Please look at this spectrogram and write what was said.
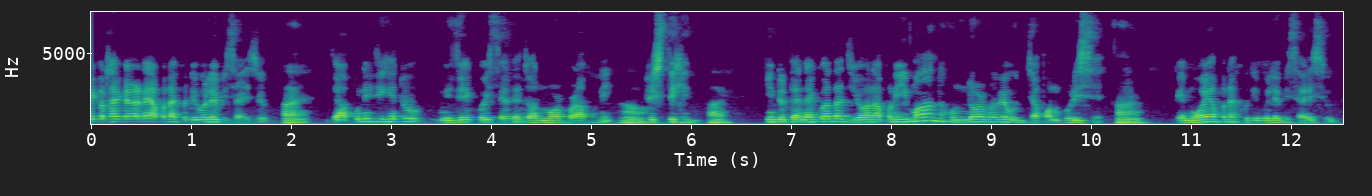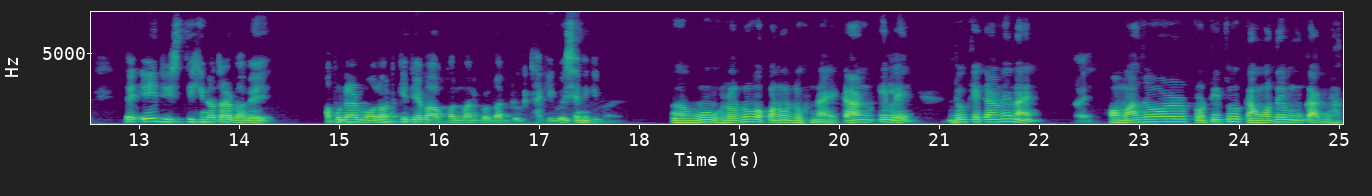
এই কথাৰ কাৰণে আপোনাক সুধিবলৈ বিচাৰিছো যে আপুনি যিহেতু নিজে কৈছে যে জন্মৰ পৰা আপুনি দৃষ্টিহীন কিন্তু তেনেকুৱা এটা জীৱন আপুনি ইমান সুন্দৰভাৱে উদযাপন কৰিছে গতিকে মই আপোনাক সুধিবলৈ বিচাৰিছো যে এই দৃষ্টিহীনতাৰ বাবে আপোনাৰ মনত কেতিয়াবা অকণমান ক'ৰবাত দুখ থাকি গৈছে নেকি বাৰু? মোৰ ভুলতো অকণো দুখ নাই। কাৰণ কেলে? দুখ সেইকাৰণে নাই। সমাজৰ প্ৰতিটো কামতে মোক আগভাগ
